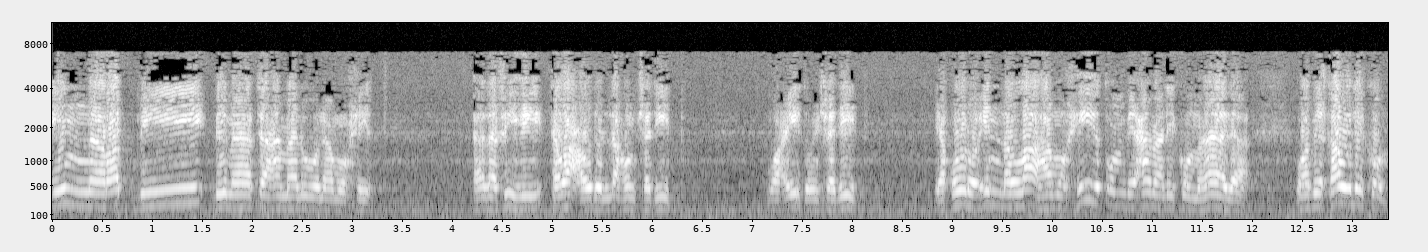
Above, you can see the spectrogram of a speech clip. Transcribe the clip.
إن ربي بما تعملون محيط. هذا فيه توعد لهم شديد. وعيد شديد. يقول إن الله محيط بعملكم هذا وبقولكم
